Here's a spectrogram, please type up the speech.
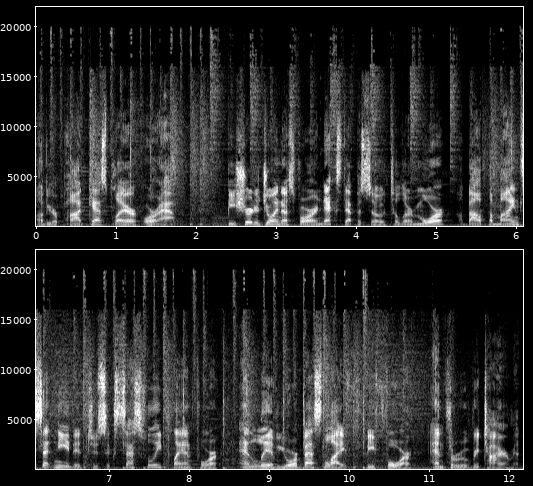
of your podcast player or app. Be sure to join us for our next episode to learn more about the mindset needed to successfully plan for and live your best life before and through retirement.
